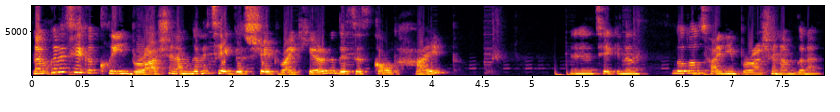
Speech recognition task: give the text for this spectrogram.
Now I'm going to take a clean brush and I'm going to take this shade right here. This is called Hype. And I'm taking a little tiny brush and I'm going to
